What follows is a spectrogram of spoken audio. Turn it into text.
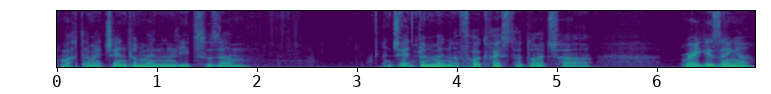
macht er mit Gentleman ein Lied zusammen. Gentleman, erfolgreichster deutscher Reggae-Sänger.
